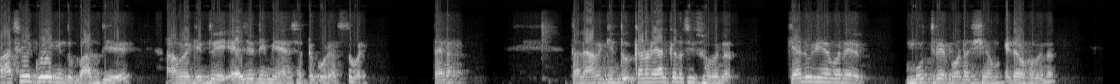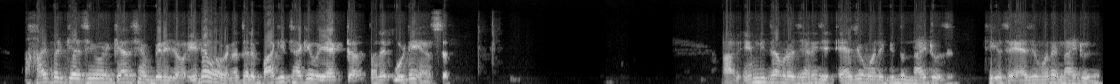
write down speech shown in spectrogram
বাছাই করে কিন্তু বাদ দিয়ে আমরা কিন্তু এই অ্যাজোডিমিয়া অ্যান্সারটা করে আসতে পারি। তাই না? তাহলে আমি কিন্তু, কারণ অ্যালকালোসিস হবে না। ক্যালোরিয়া মানে মূত্রে পটাশিয়াম এটাও হবে না। হাইপার ক্যালসিয়াম মানে ক্যালসিয়াম বেড়ে যাওয়া, এটাও হবে না। তাহলে বাকি থাকে ওই একটা, তাহলে ওটাই অ্যান্সার আর এমনিতে আমরা জানি যে অ্যাজো মানে কিন্তু নাইট্রোজেন ঠিক আছে? অ্যাজো মানে নাইট্রোজেন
